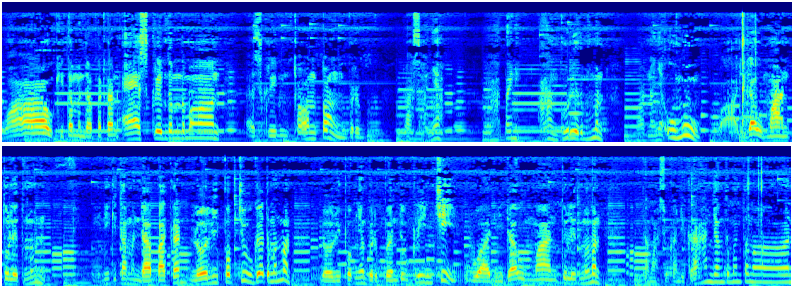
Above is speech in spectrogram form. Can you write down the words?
Wow, kita mendapatkan es krim teman-teman. Es krim contong ber rasanya apa ini? Anggur ya teman-teman. Warnanya ungu. Wadidaw, mantul ya teman-teman. Ini kita mendapatkan lollipop juga teman-teman. Lollipopnya berbentuk kelinci. Wadidaw, mantul ya teman-teman. Kita masukkan di keranjang teman-teman.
